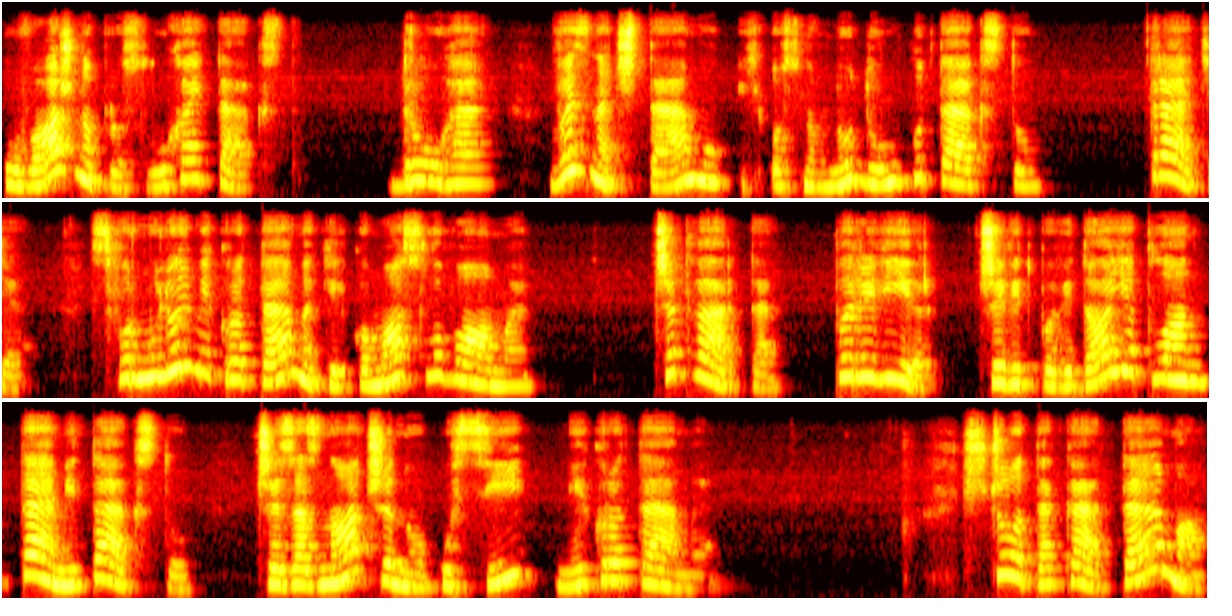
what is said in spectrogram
Уважно прослухай текст. Друге. Визнач тему й основну думку тексту. Третє. Сформулюй мікротеми кількома словами. Четверте. Перевір, чи відповідає план темі тексту, чи зазначено усі мікротеми. Що таке тема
